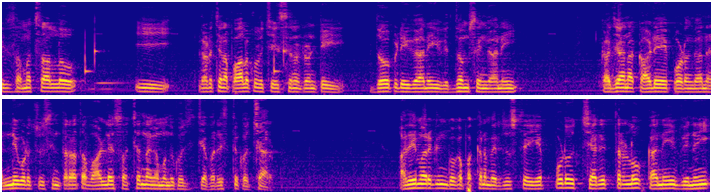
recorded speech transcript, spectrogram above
ఐదు సంవత్సరాల్లో ఈ గడిచిన పాలకులు చేసినటువంటి దోపిడీ గాని విధ్వంసం గాని ఖజానా ఖాళీ అయిపోవడం గాని అన్ని కూడా చూసిన తర్వాత వాళ్ళే స్వచ్ఛందంగా ముందుకు వచ్చే పరిస్థితికి వచ్చారు. అదే మరి ఇంకొక పక్కన మీరు చూస్తే ఎప్పుడు చరిత్రలో కని విని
